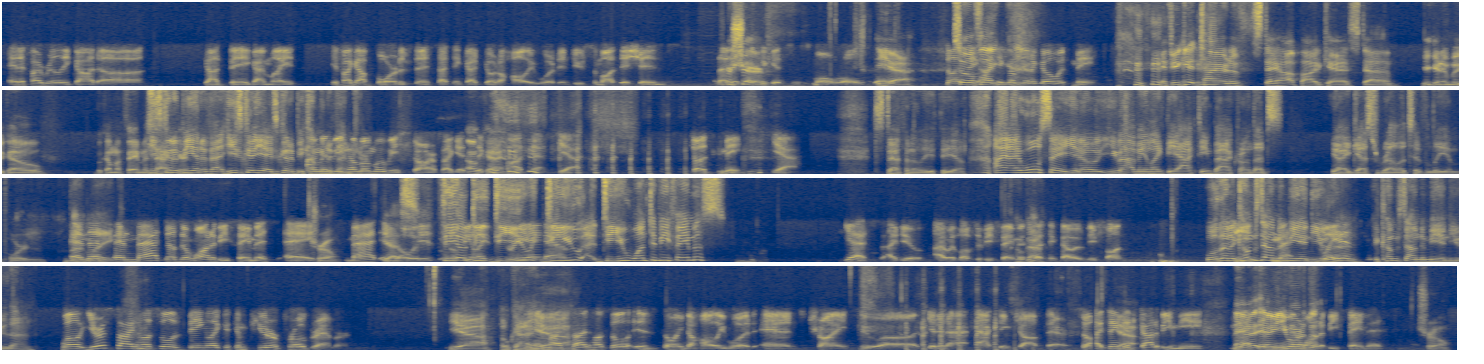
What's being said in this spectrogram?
and if I really got uh got big, I might. If I got bored of this, I think I'd go to Hollywood and do some auditions, and I For think sure. I could get some small roles there. Yeah. So, I, think, if, I think I'm going to go with me. if you get tired of Stay Hot podcast, uh, you're going to go become a famous He's going to be an event. He's going. Yeah, he's going to become I'm going to become a movie star if I get sick Okay. of podcast. Yeah. so it's me. Yeah. It's definitely Theo. I, I will say, you know, you having like the acting background, that's, yeah, I guess relatively important. But and then like, and Matt doesn't want to be famous. A True. Matt is Yes. always Theo, do, like do you do you do you want to be famous? Yes, I do. I would love to be famous. Okay. I think that would be fun. Well, then it comes down to me and you. Then. It comes down to me and you then. Well, your side hustle is being like a computer programmer, yeah. Okay. and Yeah. my side hustle is going to Hollywood and trying to uh, get an a- acting job there. So I think Yeah. it's got to be me. Matt Yeah, yeah, you are want to be famous. True.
